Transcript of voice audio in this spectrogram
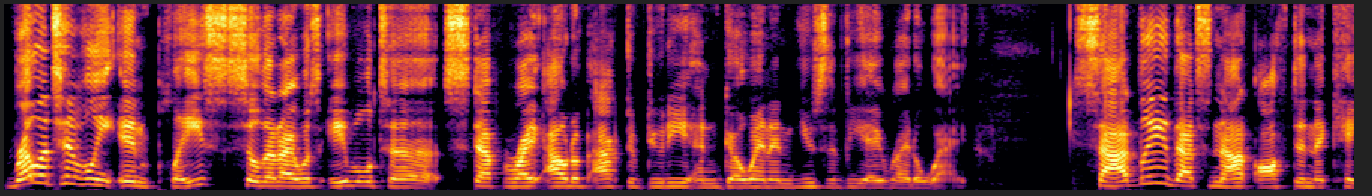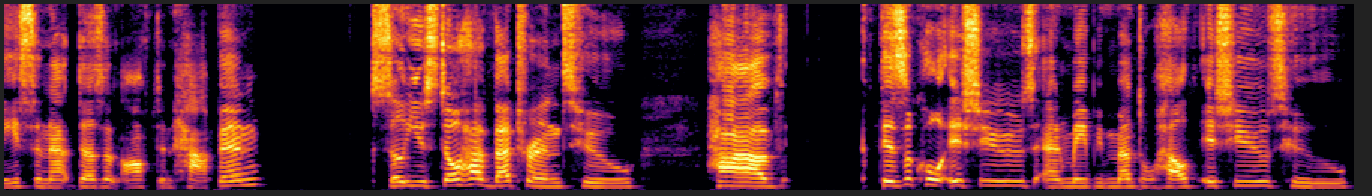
relatively in place so that I was able to step right out of active duty and go in and use the VA right away. Sadly, that's not often the case and that doesn't often happen. So you still have veterans who have physical issues and maybe mental health issues who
